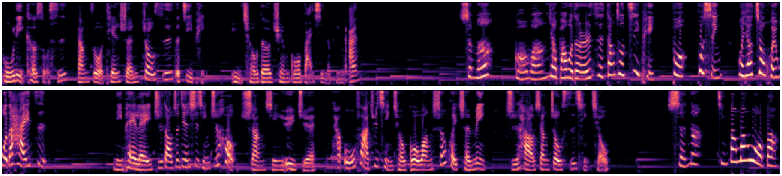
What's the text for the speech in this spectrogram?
普里克索斯当做天神宙斯的祭品，以求得全国百姓的平安。什么？国王要把我的儿子当做祭品？不，不行！我要救回我的孩子。尼佩雷知道这件事情之后，伤心欲绝。他无法去请求国王收回成命，只好向宙斯请求：“神啊，请帮帮我吧！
